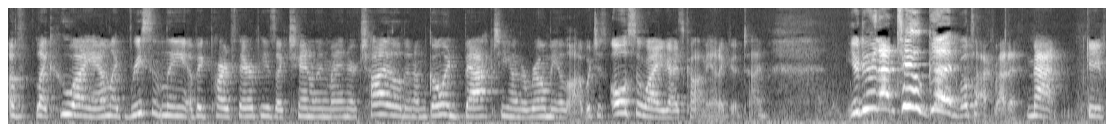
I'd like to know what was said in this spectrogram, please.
of like who I am. Like recently, a big part of therapy is like channeling my inner child, and I'm going back to younger Romy a lot, which is also why you guys caught me at a good time. You're doing that too. Good. We'll talk about it. Matt gave.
